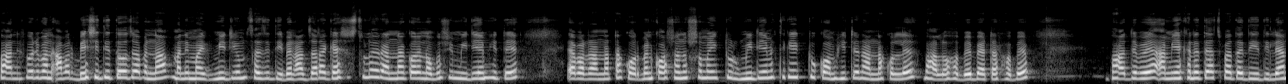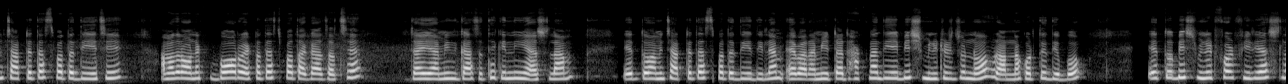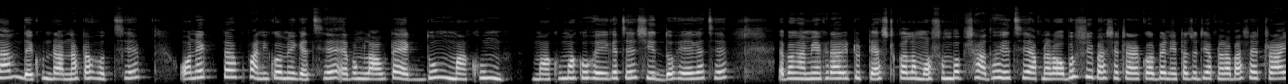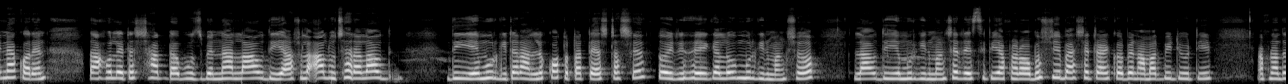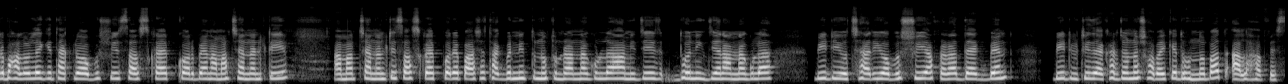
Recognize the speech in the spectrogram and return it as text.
পানির পরিমাণ আবার বেশি দিতেও যাবেন না মানে মিডিয়াম সাইজে দিবেন। আর যারা গ্যাসের চুলায় রান্না করেন, অবশ্যই মিডিয়াম হিটে এবার রান্নাটা করবেন। কষানোর সময় একটু মিডিয়াম থেকে একটু কম হিটে রান্না করলে ভালো হবে বেটার হবে। ভাজবে আমি এখানে তেজপাতা দিয়ে দিলাম। চারটে তেজপাতা দিয়েছি। আমাদের অনেক বড় একটা তেজপাতা গাছ আছে। যাই আমি গাছে থেকে নিয়ে আসলাম। এ তো আমি চারটে তেজপাতা দিয়ে দিলাম। এবার আমি এটা ঢাকনা দিয়ে বিশ মিনিটের জন্য রান্না করতে দেব। এ তো বিশ মিনিট পর ফিরে আসলাম। দেখুন রান্নাটা হচ্ছে। অনেকটা পানি কমে গেছে এবং লাউটা একদম মাখুম মাখু মাখু হয়ে গেছে, সিদ্ধ হয়ে গেছে এবং আমি এখানে আর একটু টেস্ট করলাম। অসম্ভব স্বাদ হয়েছে। আপনারা অবশ্যই বাসায় ট্রাই করবেন। এটা যদি আপনারা বাসায় ট্রাই না করেন, তাহলে এটা স্বাদটা বুঝবেন না। লাউ দিয়ে আসলে আলু ছাড়া লাউ দিয়ে মুরগিটা রানলে কতটা টেস্ট আসে? তৈরি হয়ে গেল মুরগির মাংস। লাউ দিয়ে মুরগির মাংসের রেসিপি আপনারা অবশ্যই বাসায় ট্রাই করবেন আমার ভিডিওটি। আপনাদের ভালো লেগে থাকলে অবশ্যই সাবস্ক্রাইব করবেন আমার চ্যানেলটি আমার চ্যানেলটি সাবস্ক্রাইব করে পাশে থাকবেন নিত্য নতুন রান্নাগুলো। আমি যে দৈনিক যে রান্নাগুলো ভিডিও ছাড়ি অবশ্যই আপনারা দেখবেন। ভিডিওটি দেখার জন্য সবাইকে ধন্যবাদ। আল্লাহ হাফেজ।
